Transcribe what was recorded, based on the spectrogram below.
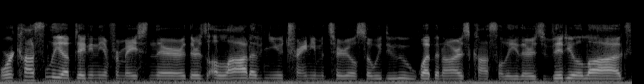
We're constantly updating the information there. There's a lot of new training material. So we do webinars constantly. There's video logs.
